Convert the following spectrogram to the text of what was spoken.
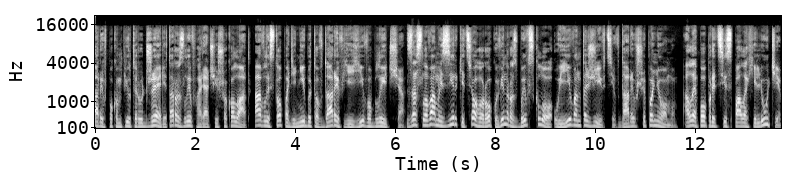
ударив по комп'ютеру Джері та розлив гарячий шоколад, а в листопаді нібито вдарив її в обличчя. За словами зірки, цього року він розбив скло у її вантажівці, вдаривши по ньому. Але, попри ці спалахи люті,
